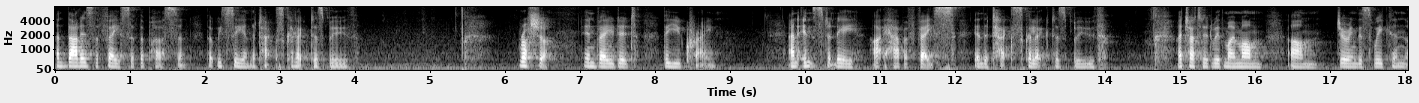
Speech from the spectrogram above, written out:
And that is the face of the person that we see in the tax collector's booth. Russia invaded the Ukraine. And instantly, I have a face in the tax collector's booth. I chatted with my mum um, during this week and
